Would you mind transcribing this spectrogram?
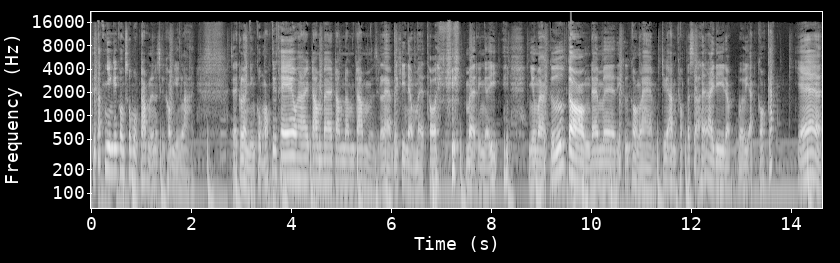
Thì tất nhiên cái con số 100 này nó sẽ không dừng lại. Sẽ có là những cột mốc tiếp theo 200, 300, 500 sẽ làm tới khi nào mệt thôi. Mệt thì nghỉ. Nhưng mà cứ còn đam mê thì cứ còn làm chứ anh không có sợ hết ID đâu bởi vì anh có cách. Yeah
